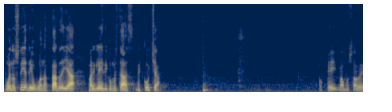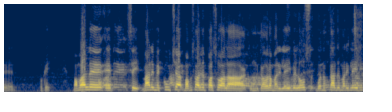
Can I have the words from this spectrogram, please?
buenos días, digo, buenas tardes ya, Marilady, ¿cómo estás? ¿Me escucha? Ok, vamos a ver. Ok. Vamos a darle, eh, sí, Mari me escucha, vamos a darle paso a la comunicadora Marilady Veloz. Buenas tardes, Marilady.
